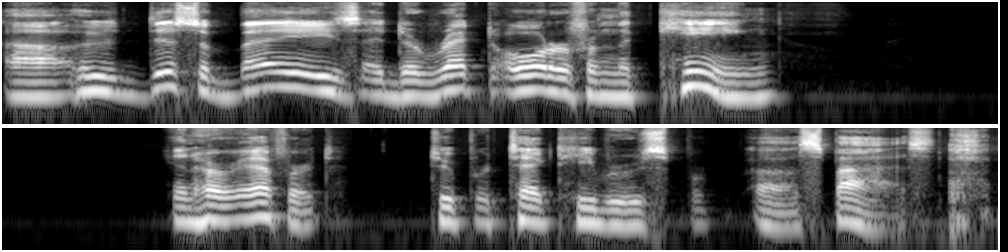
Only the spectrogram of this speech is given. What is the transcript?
uh, who disobeys a direct order from the king in her effort to protect Hebrew uh, spies.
